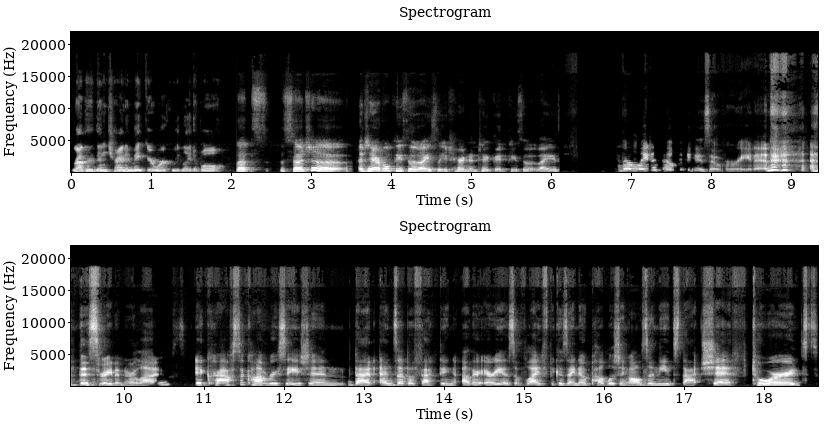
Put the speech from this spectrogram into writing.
rather than trying to make your work relatable. That's such a, a terrible piece of advice that you turned into a good piece of advice. Relatability is overrated at this rate in our lives. It crafts a conversation that ends up affecting other areas of life because I know publishing also needs that shift towards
